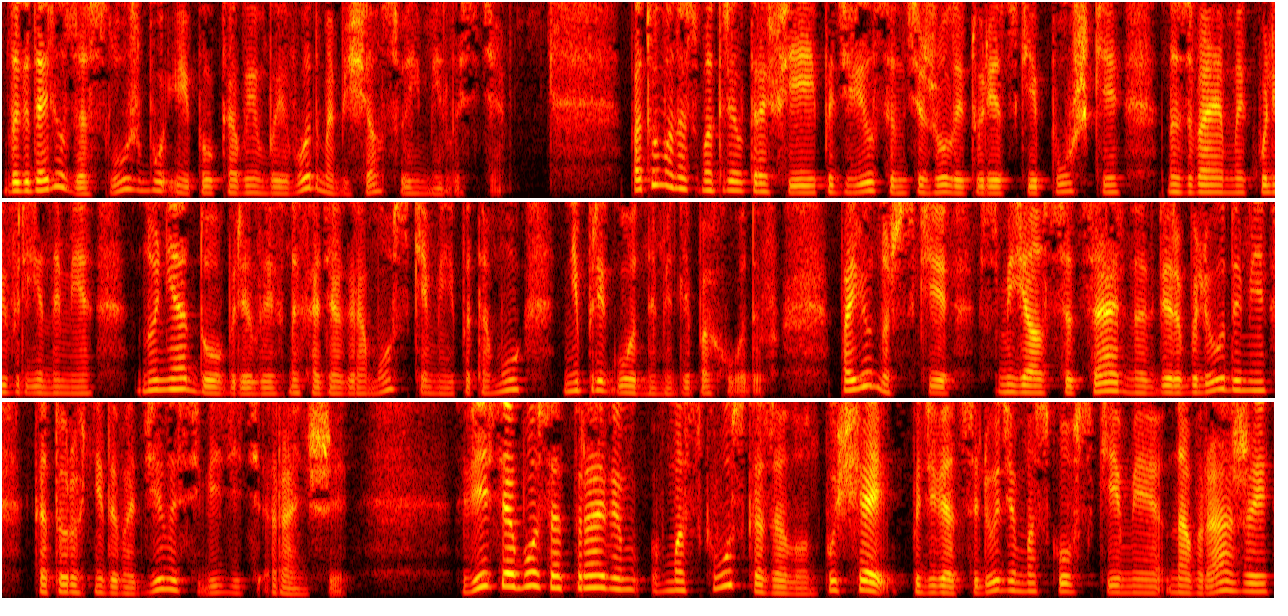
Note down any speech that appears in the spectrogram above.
благодарил за службу и полковым воеводам обещал свои милости. Потом он осмотрел трофеи, подивился на тяжелые турецкие пушки, называемые кулевринами, но не одобрил их, находя громоздкими и потому непригодными для походов. По-юношески смеялся царь над верблюдами, которых не доводилось видеть раньше. «Весь обоз отправим в Москву», — сказал он. «Пущай подивятся людям московскими на вражий,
